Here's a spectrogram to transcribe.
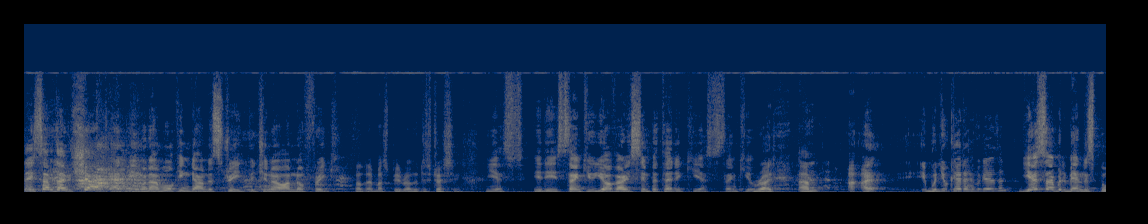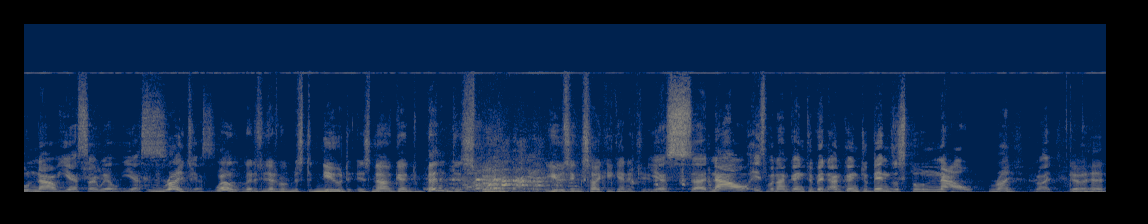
They sometimes shout at me when I'm walking down the street, but you know I'm no freak. Well, that must be rather distressing. Yes, it is. Thank you. You're very sympathetic. Yes, thank you. Right. Um, I, I, would you care to have a go then? Yes, I will bend a spoon now. Yes, I will. Yes. Right. Yes. Well, ladies and gentlemen, Mr. Nude is now going to bend this spoon using psychic energy. Yes. Uh, now is when I'm going to bend. I'm going to bend the spoon now. Right. Right. Go ahead.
